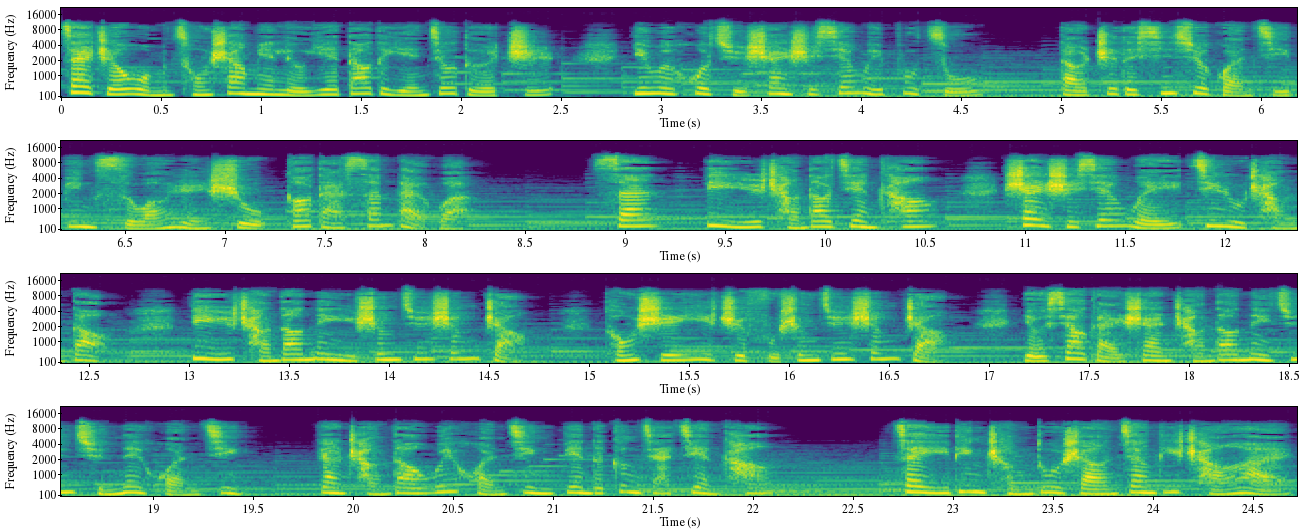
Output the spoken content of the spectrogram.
再者，我们从上面柳叶刀的研究得知，因为获取膳食纤维不足导致的心血管疾病死亡人数高达三百万。三、利于肠道健康，膳食纤维进入肠道，利于肠道内益生菌生长，同时抑制腐生菌生长，有效改善肠道内菌群内环境，让肠道微环境变得更加健康，在一定程度上降低肠癌、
